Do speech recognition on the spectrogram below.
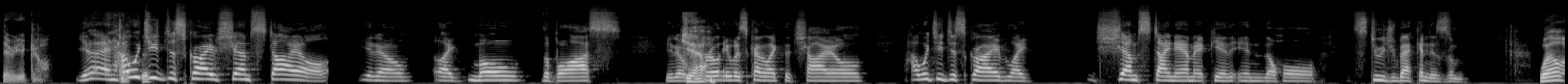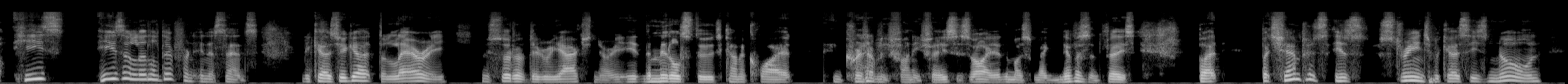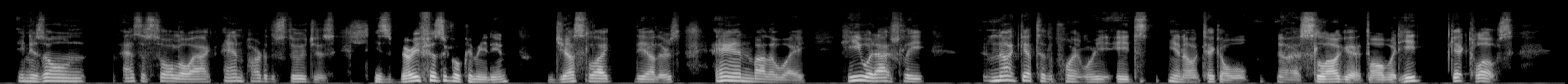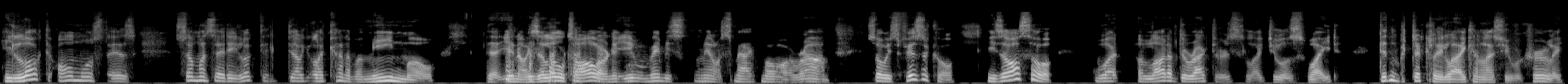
There you go. Yeah, and how would you describe Shemp's style? You know, like Moe, the boss. You know, yeah. Curly was kind of like the child. How would you describe like Shemp's dynamic in in the whole Stooge mechanism? Well, he's he's a little different in a sense because you got Larry, who's sort of the reactionary, the middle stooge, kind of quiet, incredibly funny faces. Oh, he had the most magnificent face. But but Shemp is, is strange because he's known in his own as a solo act and part of the Stooges. He's a very physical comedian, just like the others. And by the way, he would actually not get to the point where he'd you know take a, a slug at all, but he'd get close. He looked almost as someone said he looked like kind of a mean Moe. That you know he's a little taller and he maybe you know smack Moe around. So he's physical. He's also what a lot of directors like Jules White didn't particularly like unless you were curly.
